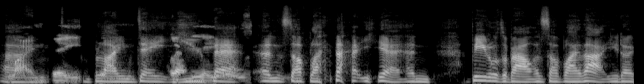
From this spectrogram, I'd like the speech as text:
um, Blind date. blind date, you bet, and stuff like that. Yeah, and Beadle's about and stuff like that. You know,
